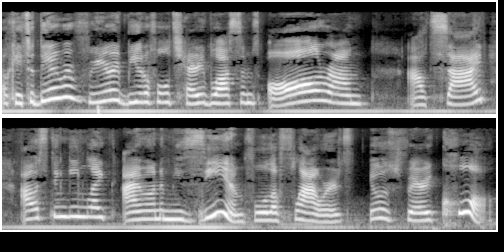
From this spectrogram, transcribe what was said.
Okay, so there were very beautiful cherry blossoms all around outside. I was thinking like I'm on a museum full of flowers. It was very cool.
